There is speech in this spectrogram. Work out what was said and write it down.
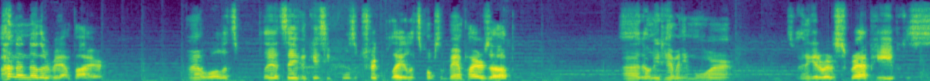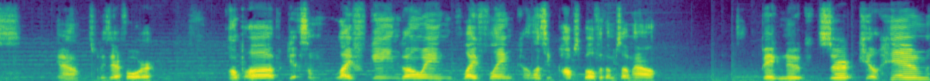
On another vampire. Alright, well, let's play it safe in case he pulls a trick play. Let's pump some vampires up. Uh, don't need him anymore. So I'm going to get rid of Scrap Heap because, you know, that's what he's there for. Pump up, get some life gain going, life link, unless he pops both of them somehow. Big nuke, exert, kill him.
